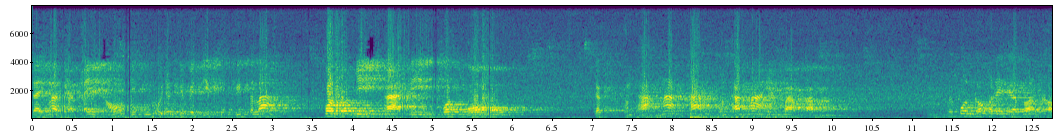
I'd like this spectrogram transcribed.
ได้มาแบบไหนเอาที่คุณรู้ยังจะเป็นติดคุกติตารางปนจีอาดีปนโกงจะหนทางหน้าทางหนทางหน้าแห่งบาปกรรม ไปปนเขาก็ได้เดือดร้อนเขา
